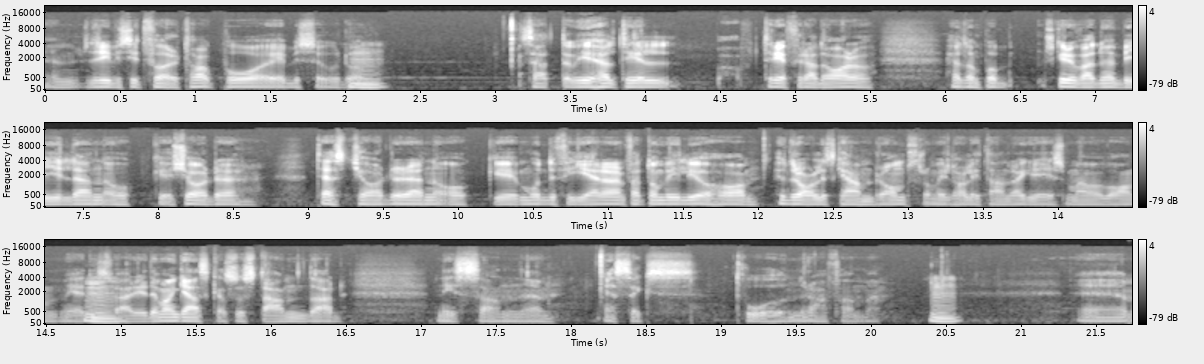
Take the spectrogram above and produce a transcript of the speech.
eh, drivit sitt företag på Ebiso. Mm. Så att vi höll till tre, fyra dagar och höll dem på skruvade med bilen och körde testkörde den och eh, modifierade den för att de ville ju ha hydraulisk handbroms. De ville ha lite andra grejer som man var van med Mm. i Sverige. Det var en ganska så standard Nissan eh, SX 200 för mig. Mm. Eh,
